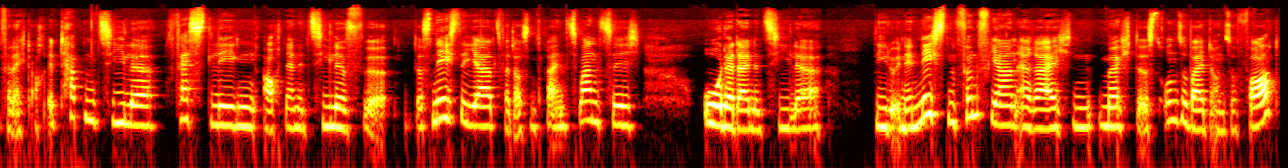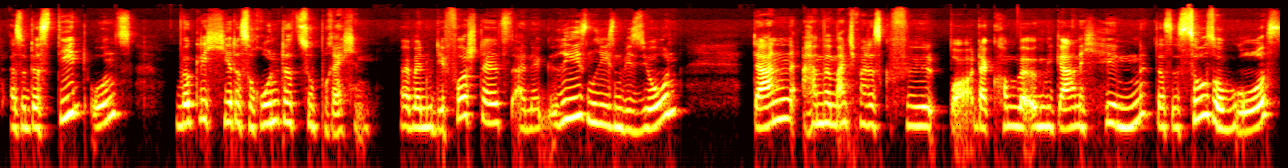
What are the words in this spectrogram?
vielleicht auch Etappenziele festlegen, auch deine Ziele für das nächste Jahr 2023 oder deine Ziele, die du in den nächsten fünf Jahren erreichen möchtest und so weiter und so fort. Also das dient uns wirklich hier das runterzubrechen. Weil wenn du dir vorstellst, eine riesen, riesen Vision, dann haben wir manchmal das Gefühl, boah, da kommen wir irgendwie gar nicht hin. Das ist so, so groß.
